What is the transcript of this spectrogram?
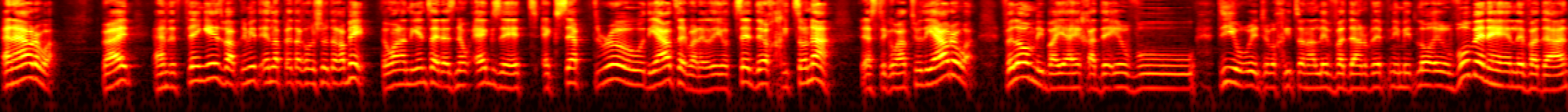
and an outer one. Right? And the thing is, "V'apnimit en la petach l'reshut harabim." the one on the inside has no exit except through the outside one. Yotze derech chitzona. It has to go out through the outer one. ולא מבעיה אחד דערבו, דיורית שבחיצונה לבדן ולפנימית לא ערבו ביניהן לבדן,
